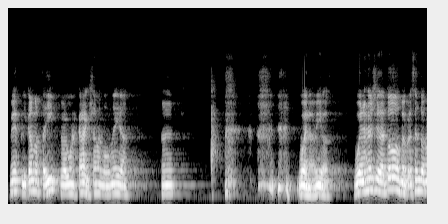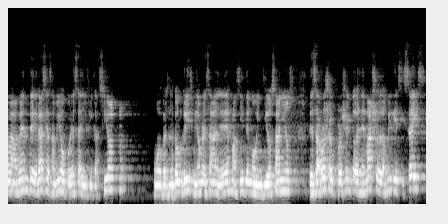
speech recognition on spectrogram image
¿Me voy explicando hasta ahí? Veo algunas caras que andan como media. ¿eh? bueno, amigos. Buenas noches a todos, me presento nuevamente. Gracias, amigos, por esa edificación. Como presentó Chris, mi nombre es Alan Ledesma, sí, tengo 22 años. Desarrollo el proyecto desde mayo de 2016.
